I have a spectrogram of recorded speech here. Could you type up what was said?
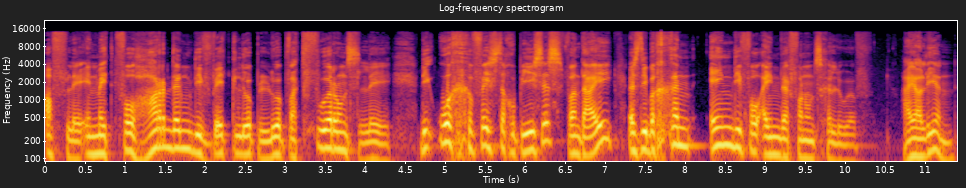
af lê en met volharding die wedloop loop wat voor ons lê, die oog gefestig op Jesus, want hy is die begin en die volëinder van ons geloof. Hy alleen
